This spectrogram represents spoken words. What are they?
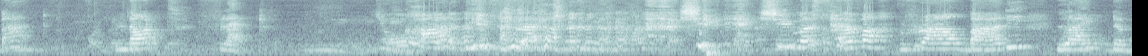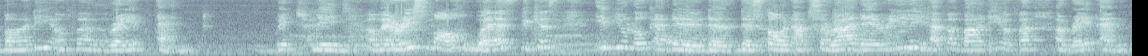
but not flat. You can't be flat. She she must have a round body like the body of a red ant which means a very small waist because if you look at the, the, the stone apsara, they really have a body of a, a red ant,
